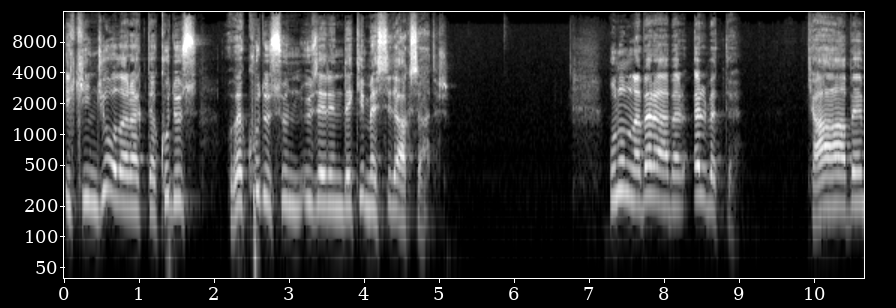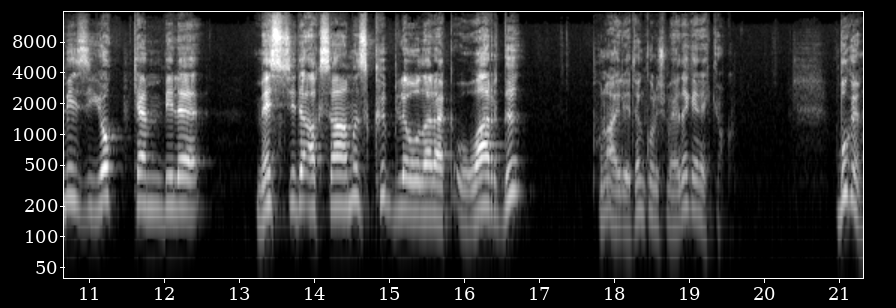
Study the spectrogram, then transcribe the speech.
ikinci olarak da Kudüs ve Kudüs'ün üzerindeki Mescid-i Aksa'dır. Bununla beraber elbette Kabe'miz yokken bile Mescid-i Aksa'mız kıble olarak vardı. Bunu ayrıyeten konuşmaya da gerek yok. Bugün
